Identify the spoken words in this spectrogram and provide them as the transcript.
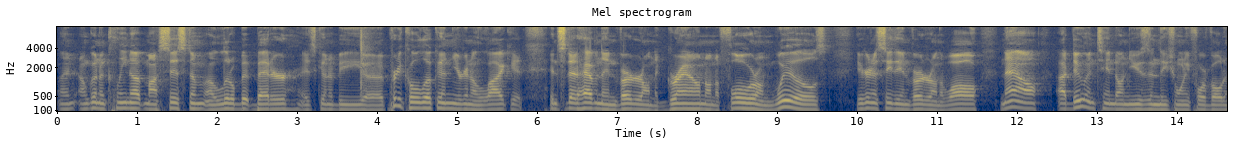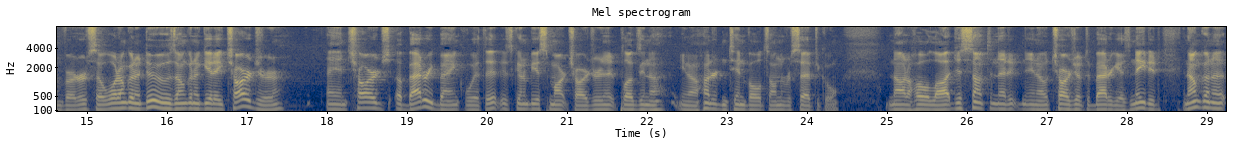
And I'm going to clean up my system a little bit better. It's going to be uh, pretty cool looking. You're going to like it. Instead of having the inverter on the ground, on the floor, on wheels, you're going to see the inverter on the wall. Now, I do intend on using the 24 volt inverter. So what I'm going to do is I'm going to get a charger and charge a battery bank with it. It's going to be a smart charger, and it plugs in a you know 110 volts on the receptacle. Not a whole lot, just something that it, you know charge up the battery as needed. And I'm going to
